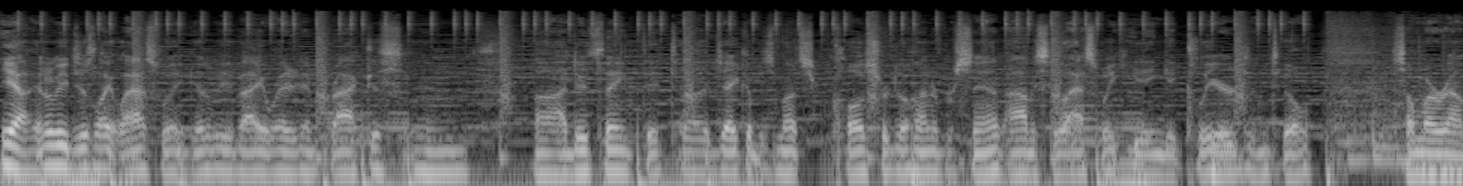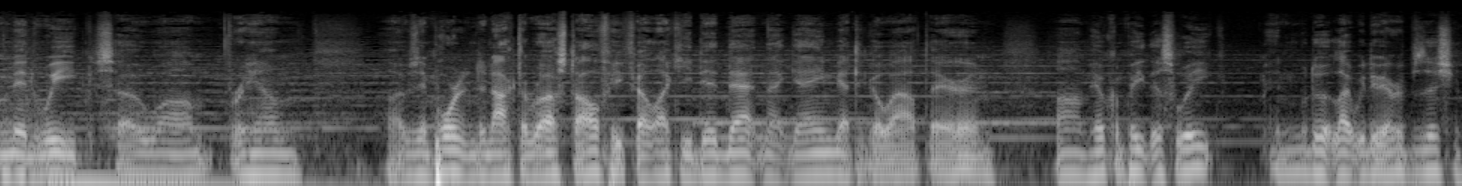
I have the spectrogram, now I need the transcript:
Yeah, it'll be just like last week. It'll be evaluated in practice, and uh, I do think that uh, Jacob is much closer to 100%. Obviously, last week he didn't get cleared until somewhere around midweek, so um, for him, uh, it was important to knock the rust off. He felt like he did that in that game, got to go out there, and um, he'll compete this week, and we'll do it like we do every position.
